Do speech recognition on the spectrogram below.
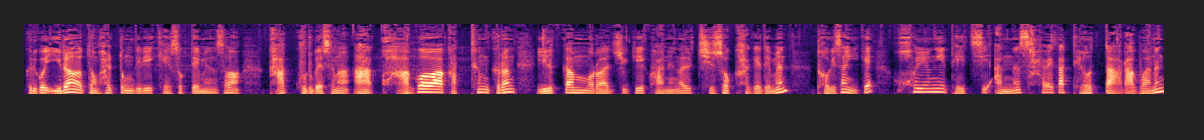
그리고 이런 어떤 활동들이 계속되면서 각 그룹에서는 아 과거와 같은 그런 일감 몰아주기 관행을 지속하게 되면 더 이상 이게 허용이 되지 않는 사회가 되었다라고 하는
